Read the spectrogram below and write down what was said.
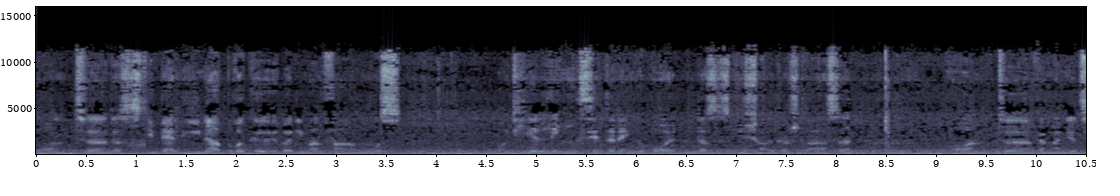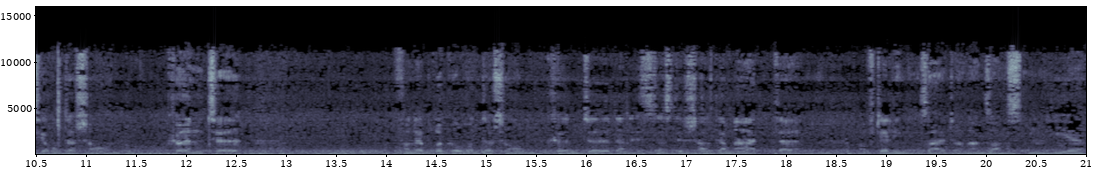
Und äh, das ist die Berliner Brücke, über die man fahren muss. Und hier links hinter den Gebäuden, das ist die Schalker Straße. Und äh, wenn man jetzt hier runterschauen könnte, von der Brücke runterschauen könnte, dann ist das der Schalker Markt auf der linken Seite. Und ansonsten hier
